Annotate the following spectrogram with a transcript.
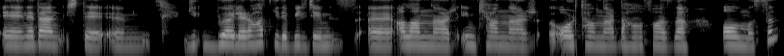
e, neden işte e, böyle rahat gidebileceğimiz e, alanlar, imkanlar, ortamlar daha fazla olmasın.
